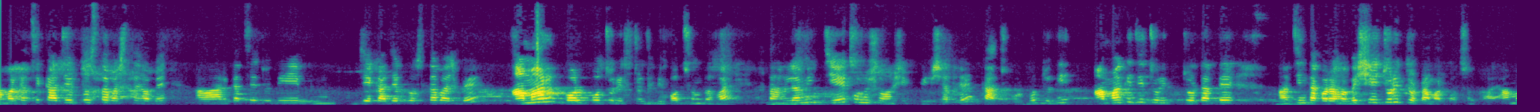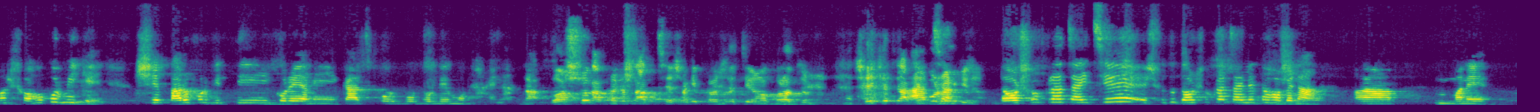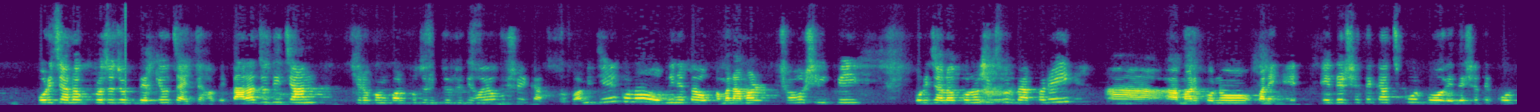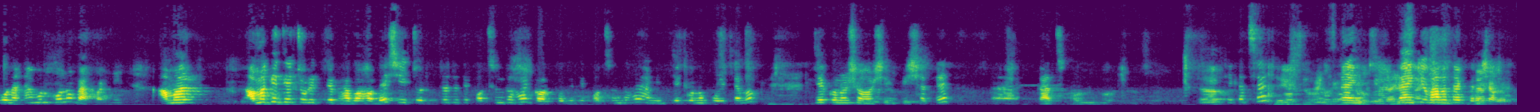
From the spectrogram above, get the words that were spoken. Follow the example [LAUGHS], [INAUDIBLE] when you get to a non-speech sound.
আমার কাছে কাজের প্রস্তাব আসতে হবে। আমার কাছে যদি যে কাজের প্রস্তাব আসবে আমার গল্প চরিত্র যদি পছন্দ হয় তাহলে আমি যে কোনো সহশিল্পীর সাথে কাজ করব। যদি আমাকে যে চরিত্রটাতে চিন্তা করা হবে সেই চরিত্রটা আমার পছন্দ হয়। আমার সহকর্মীকে সে তার উপর ভিত্তি করে আমি কাজ করব বলে মনে হয় না। না দর্শক আপনাকে চাচ্ছে শাকিব খানের সাথে সিনেমা করার জন্য। সেই ক্ষেত্রে আপনি আচ্ছা। করবেন কিনা? দর্শকরা চাইছে শুধু দর্শকরা চাইলে তো হবে না আহ, মানে পরিচালক প্রযোজকদেরকেও চাইতে হবে। তারা যদি চান সেরকম গল্প চরিত্র যদি হয় অবশ্যই কাজ করব। আমি যে কোনো অভিনেতা মানে আমার সহশিল্পী পরিচালক কোনো কিছুর ব্যাপারেই আমার কোনো মানে এদের সাথে কাজ করব এদের সাথে করব না এমন কোনো ব্যাপার নেই। আমার আমাকে যে চরিত্রে ভাবা হবে সেই চরিত্র যদি পছন্দ হয় গল্প যদি পছন্দ হয় আমি যে কোনো পরিচালক যে কোনো সহশিল্পীর সাথে আহ, কাজ করব। ঠিক আছে. থ্যাংক ইউ থ্যাংক ইউ ভালো থাকবেন সবাই।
